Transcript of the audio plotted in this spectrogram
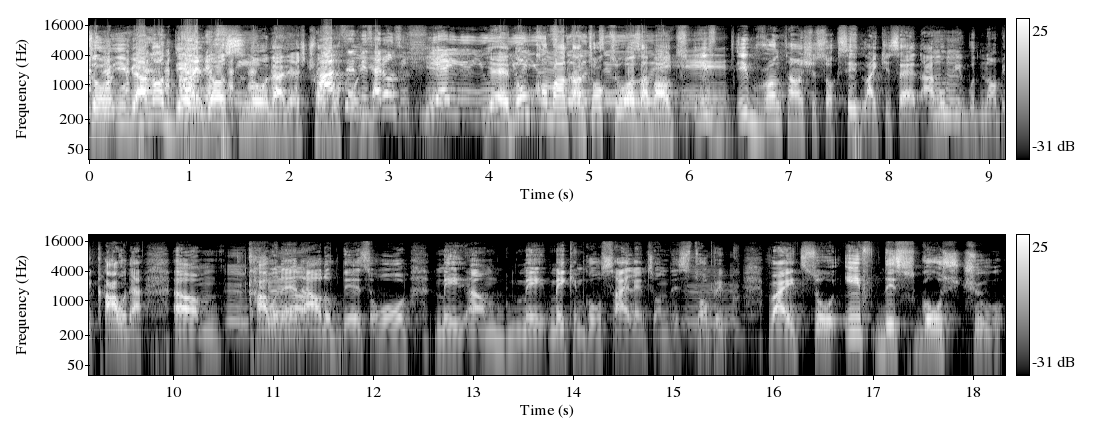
so if you are not there, just know that there's trouble After for this, you. I don't hear yeah. you- you- yeah, you don't youths come out and don't talk to us about if if Runtown should succeed, like you said. I hope Mm-hmm. he would not be cowed, um, cowarded out of this or may um may make him go silent on this topic, Mm. right? So if this goes through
